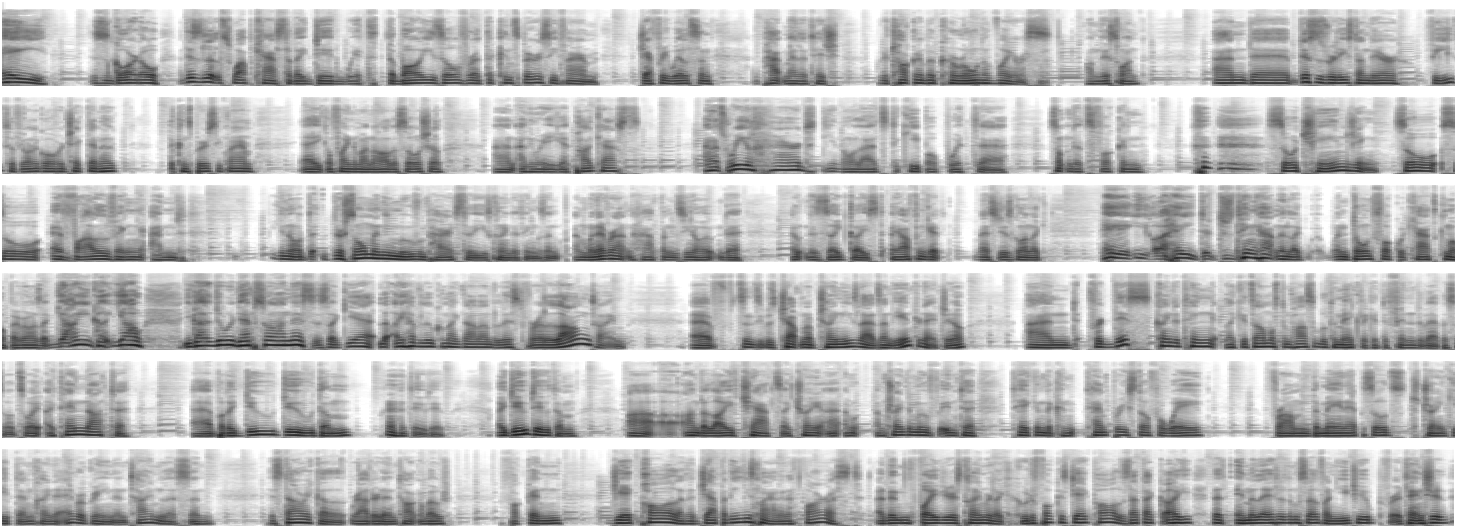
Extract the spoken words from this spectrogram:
Hey, this is Gordo, and this is a little swap cast that I did with the boys over at the Conspiracy Farm, Jeffrey Wilson and Pat Meletich. We are talking about coronavirus on this one, and uh, this is released on their feed. So if you want to go over and check them out, the Conspiracy Farm, uh, you can find them on all the social and anywhere you get podcasts. And it's real hard, you know, lads, to keep up with uh, something that's fucking so changing, so so evolving, and you know, th- there's so many moving parts to these kind of things, and and whenever that happens, you know, out in the out in the zeitgeist, I often get messages going like, "Hey, uh, hey, there's a thing happening." Like when "Don't fuck with cats" come up, everyone's like, "Yo, you got yo, you got to do an episode on this." It's like, yeah, I have Luca Magnon on the list for a long time, uh, since he was chopping up Chinese lads on the internet, you know. And for this kind of thing, like it's almost impossible to make like a definitive episode. So I, I tend not to, uh, but I do do them. do do, I do do them uh, on the live chats. I try. I'm, I'm trying to move into taking the contemporary stuff away from the main episodes to try and keep them kind of evergreen and timeless and historical, rather than talking about fucking Jake Paul and a Japanese man in a forest. And then five years' time, you're like, who the fuck is Jake Paul? Is that that guy that immolated himself on YouTube for attention?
